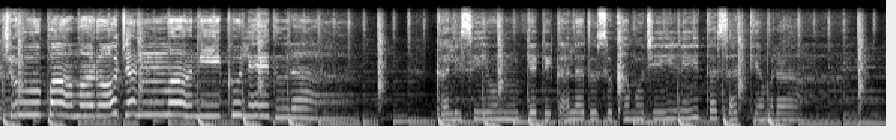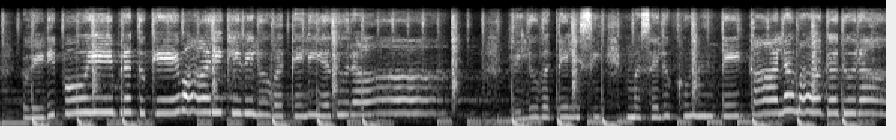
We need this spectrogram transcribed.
చూప మరో జన్మ నీకు లేదురా. కలిసి ఉంటెటి కలదు సుఖము జీవిత సత్యంరా. విడిపోయి బ్రతుకే వారికి విలువ తెలియదురా. విలువ తెలిసి మసలుకుంటే కాలమాగదురా.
